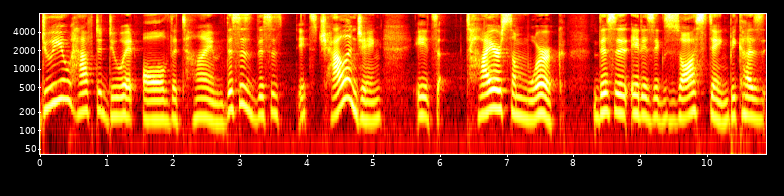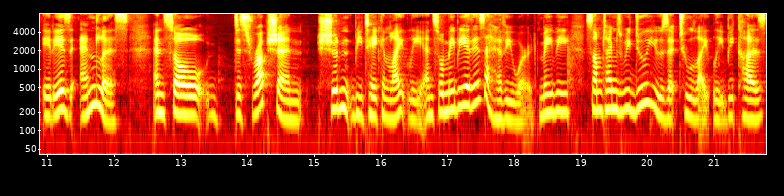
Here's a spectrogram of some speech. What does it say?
do you have to do it all the time? This is this is it's challenging. It's tiresome work. This is it is exhausting because it is endless. And so disruption shouldn't be taken lightly. And so maybe it is a heavy word. Maybe sometimes we do use it too lightly because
